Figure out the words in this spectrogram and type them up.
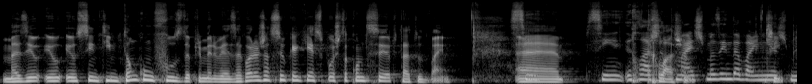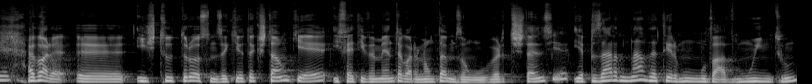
mas eu, eu, eu senti-me tão confuso da primeira vez. Agora já sei o que é que é suposto acontecer. Está tudo bem. Sim. Ah, Sim, relaxa-te relaxa. mais, mas ainda bem mesmo. mesmo. Agora, eh, isto trouxe-nos aqui outra questão que é, efetivamente, agora não estamos a um Uber de distância e apesar de nada ter mudado muito,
